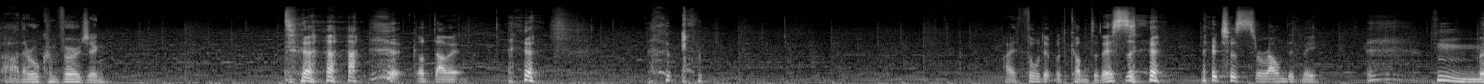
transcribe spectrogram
Ah, they're all converging. God damn it. I thought it would come to this. it just surrounded me. Hmm.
